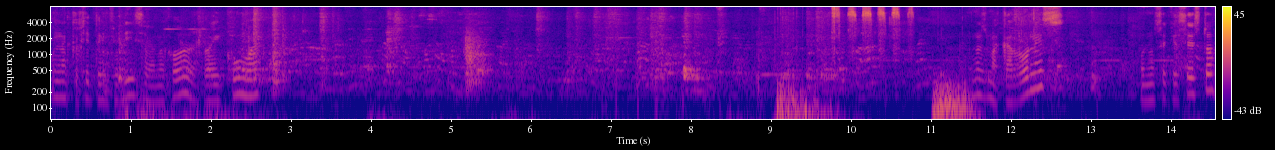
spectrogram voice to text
una cajita infeliz a lo mejor, el Ray Kuma. Unos macarrones o no sé qué es esto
